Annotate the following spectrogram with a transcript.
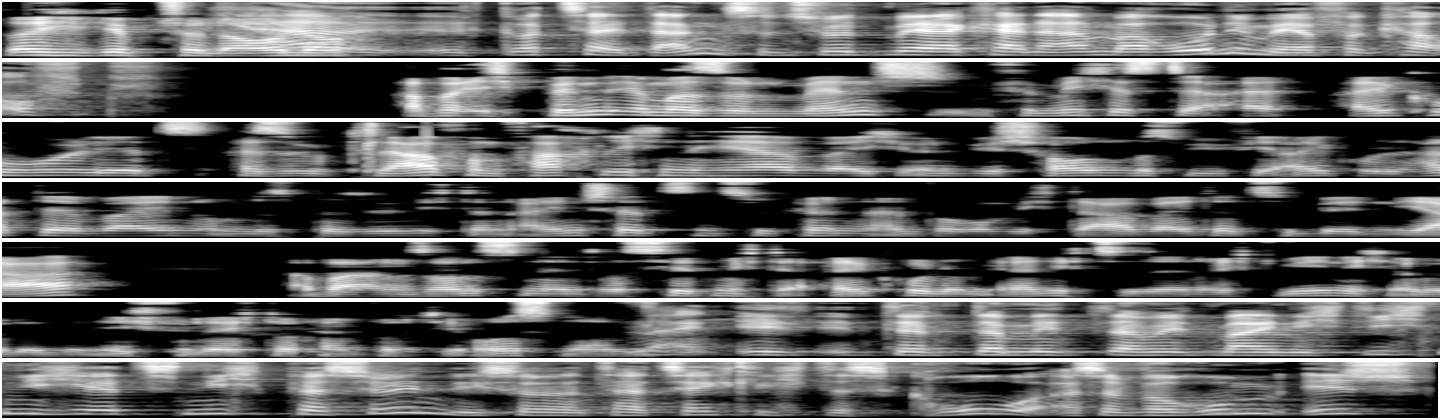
Solche gibt's schon ja, auch noch. Gott sei Dank, sonst würden wir ja keine Amarone mehr verkaufen. Aber ich bin immer so ein Mensch, für mich ist der Al Alkohol jetzt, also klar vom Fachlichen her, weil ich irgendwie schauen muss, wie viel Alkohol hat der Wein, um das persönlich dann einschätzen zu können, einfach um mich da weiterzubilden, ja. Aber ansonsten interessiert mich der Alkohol, um ehrlich zu sein, recht wenig. Aber da bin ich vielleicht doch einfach die Ausnahme. Nein, damit, damit meine ich dich nicht jetzt nicht persönlich, sondern tatsächlich das Gros. Also warum ist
